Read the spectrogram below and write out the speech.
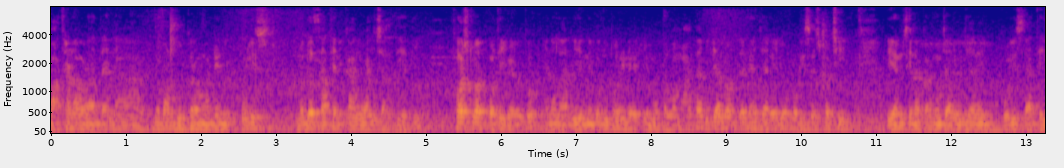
પાથરણાવાળા હતા એના દબાણ દૂર કરવા માટેની પોલીસ મદદ સાથેની કાર્યવાહી ચાલતી હતી. ફર્સ્ટ વર્ક પતી ગયો હતો. એના લારીને બધું ભરીને એ મોકલવામાં આવ્યા હતા. બીજા વર્ક દરમિયાન જ્યારે એ લોકો રિસેસ પછી એએમસીના કર્મચારીઓ જ્યારે પોલીસ સાથે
